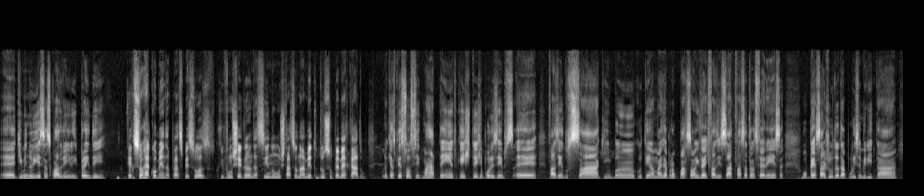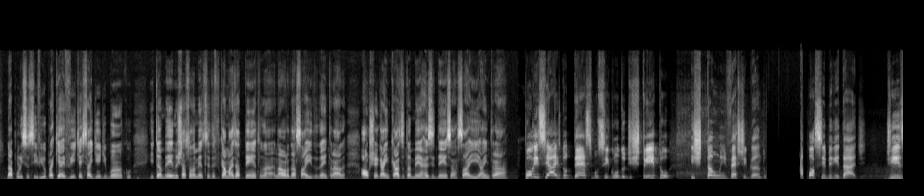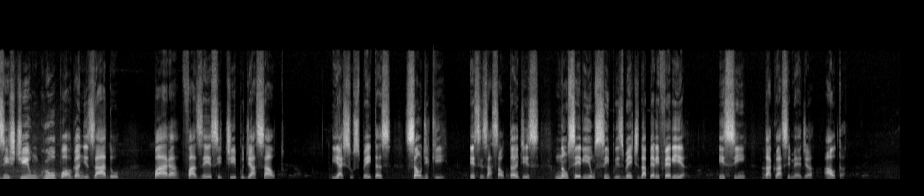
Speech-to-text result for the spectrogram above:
é, diminuir essas quadrilhas e prender. O que, é que o senhor recomenda para as pessoas que vão chegando assim num estacionamento de um supermercado? Que as pessoas fiquem mais atentas, quem esteja, por exemplo, é, fazendo saque em banco, tenha mais a preocupação, ao invés de fazer saque, faça transferência, ou peça ajuda da Polícia Militar, da Polícia Civil, para que evite as saidinhas de banco. E também no estacionamento você tem que ficar mais atento na, na hora da saída, da entrada, ao chegar em casa também, a residência, a sair, a entrar. Policiais do 12º Distrito estão investigando a possibilidade de existir um grupo organizado para fazer esse tipo de assalto. E as suspeitas são de que esses assaltantes não seriam simplesmente da periferia, e sim da classe média alta.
